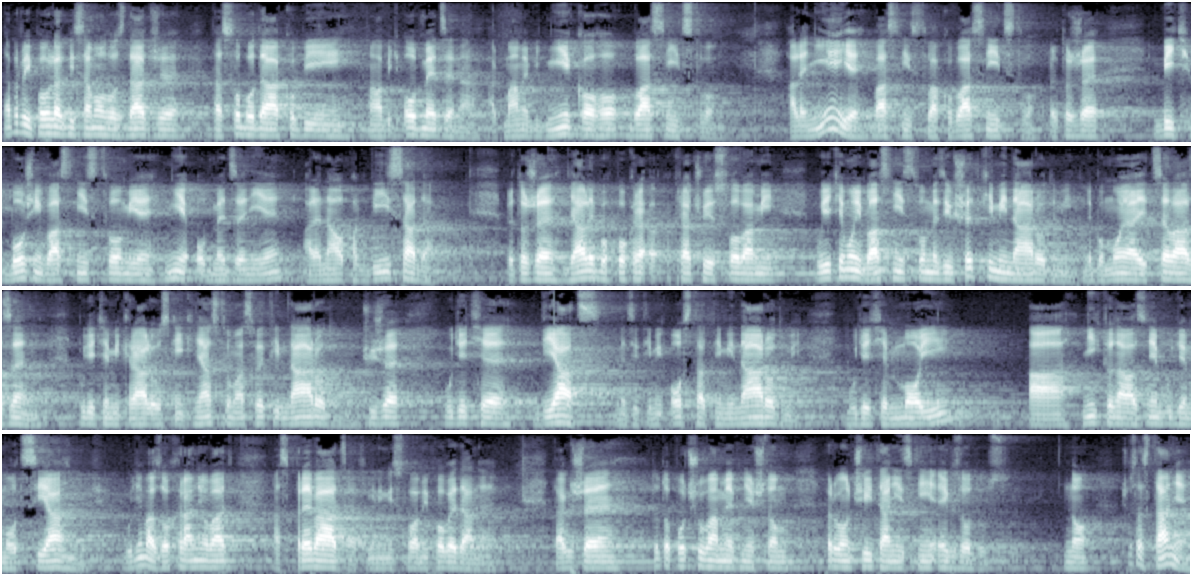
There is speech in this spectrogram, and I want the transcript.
Na prvý pohľad by sa mohlo zdať, že tá sloboda akoby mala byť obmedzená, ak máme byť niekoho vlastníctvom. Ale nie je vlastníctvo ako vlastníctvo, pretože byť Božím vlastníctvom je nie obmedzenie, ale naopak výsada. Pretože ďalej Boh pokračuje slovami, budete môjim vlastníctvom medzi všetkými národmi, lebo moja je celá zem budete mi kráľovským kňastvom a svetým národom. Čiže budete viac medzi tými ostatnými národmi. Budete moji a nikto na vás nebude môcť siahnuť. Budem vás ochraňovať a sprevádzať, inými slovami povedané. Takže toto počúvame v dnešnom prvom čítaní z knihy Exodus. No, čo sa stane,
